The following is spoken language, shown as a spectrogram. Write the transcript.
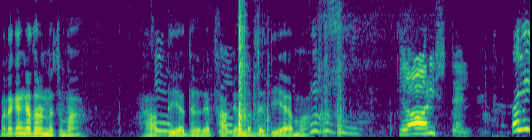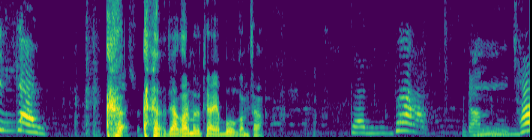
মানে কেঙ্কা ধরে নেছো মা? হাত দিয়ে ধরে ফাঁকের মধ্যে দিয়ে মা। যা ঘর মধ্যে থেকে আব্বু গামছা। গামছা।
